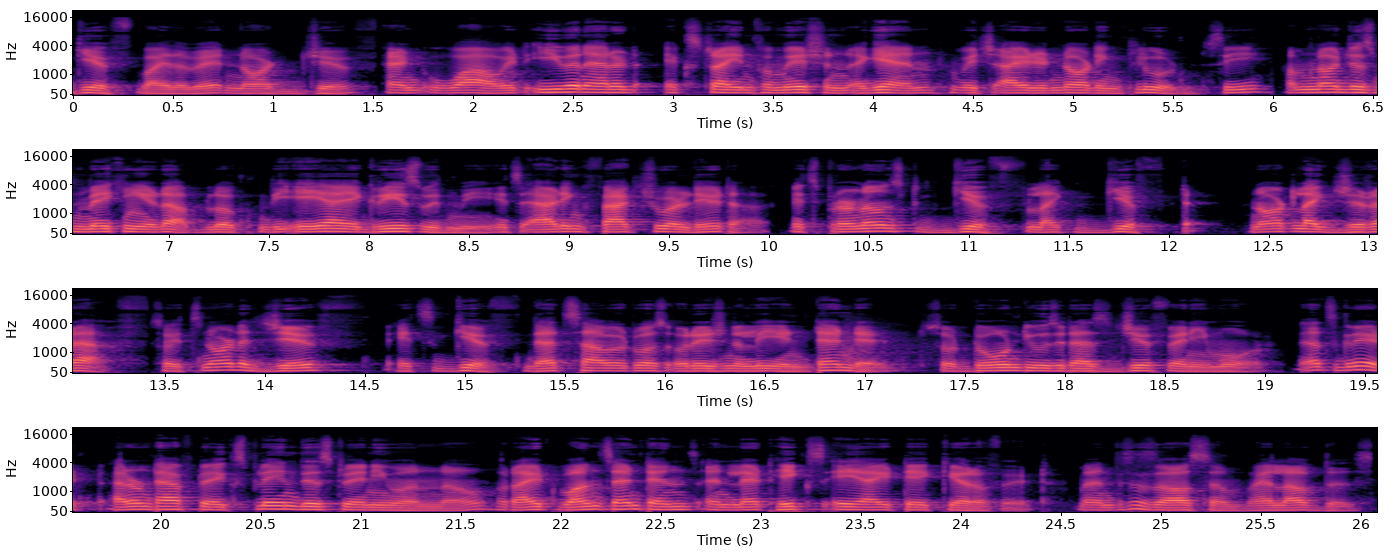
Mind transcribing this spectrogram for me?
GIF by the way, not GIF. And wow, it even added extra information again, which I did not include. See, I'm not just making it up. Look, the AI agrees with me. It's adding factual data. It's pronounced GIF like gift, not like giraffe. So it's not a GIF, it's GIF. That's how it was originally intended. So don't use it as GIF anymore. That's great. I don't have to explain this to anyone now. Write one sentence and let Hix AI take care of it. Man, this is awesome. I love this.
